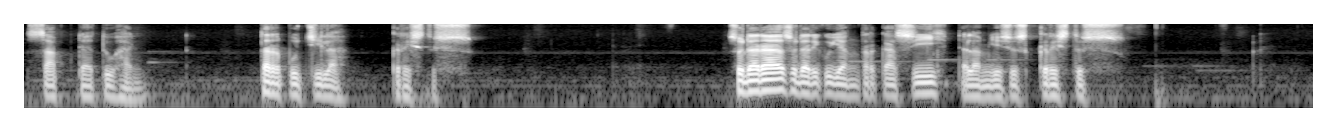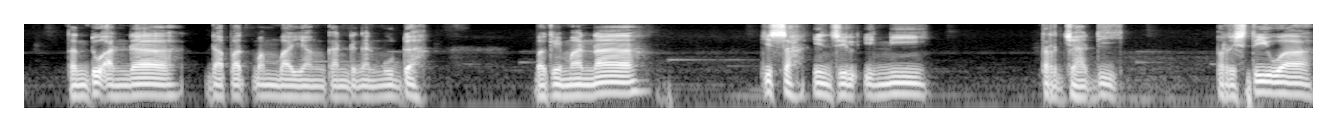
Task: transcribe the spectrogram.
sabda Tuhan. Terpujilah Kristus. Saudara-saudariku yang terkasih dalam Yesus Kristus, tentu Anda dapat membayangkan dengan mudah bagaimana kisah Injil ini terjadi. Peristiwa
